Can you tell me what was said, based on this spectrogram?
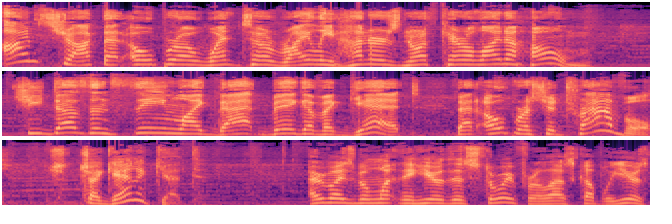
I'm shocked that Oprah went to Rielle Hunter's North Carolina home. She doesn't seem like that big of a get that Oprah should travel. Gigantic get. Everybody's been wanting to hear this story for the last couple of years.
